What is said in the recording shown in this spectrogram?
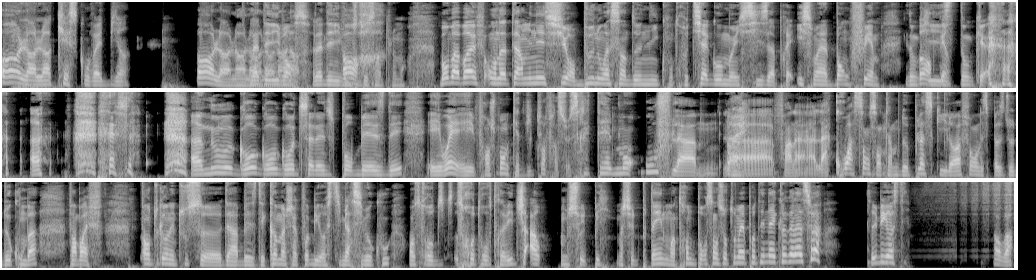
Oh là là, qu'est-ce qu'on va être bien. Oh là là là. La délivrance, la délivrance oh. tout simplement. Bon bah bref, on a terminé sur Benoît Saint-Denis contre Thiago Moïse après Ismaël Bonfim. Donc, donc un nouveau gros gros gros challenge pour BSD et ouais et franchement en cas de victoire enfin ce serait tellement ouf la la enfin la, la, croissance en termes de place qu'il aura fait en l'espace de deux combats. Enfin bref. En tout cas on est tous euh, derrière BSD comme à chaque fois. Big merci beaucoup. On se, retrouve très vite. Ciao ma sweet pea ma sweet protein moins 30% sur tous mes protéines avec le gars salut Big au revoir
